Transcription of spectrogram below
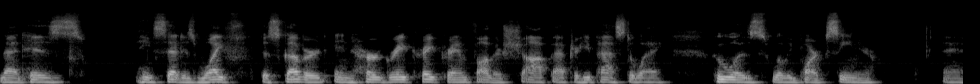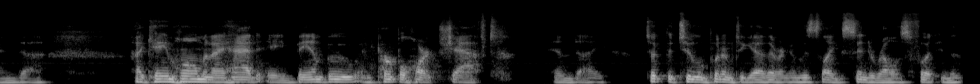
that his, he said his wife discovered in her great great grandfather's shop after he passed away, who was Willie Park Sr. And uh, I came home and I had a bamboo and purple heart shaft. And I took the two and put them together, and it was like Cinderella's foot in the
